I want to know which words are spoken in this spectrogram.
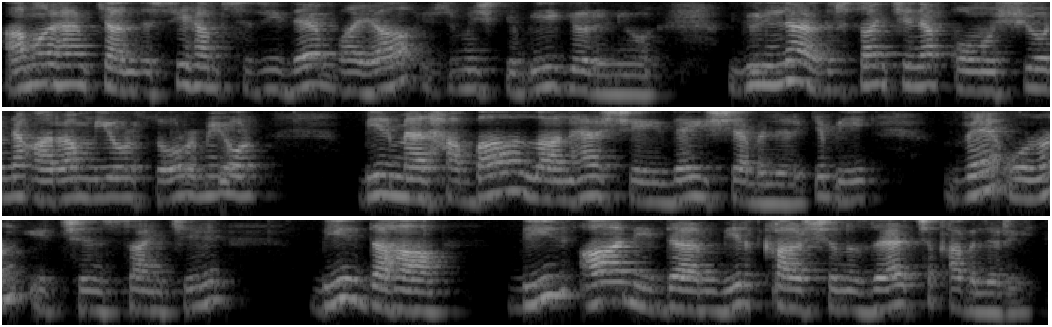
Ama hem kendisi hem sizi de bayağı üzmüş gibi görünüyor. Günlerdir sanki ne konuşuyor, ne aramıyor, sormuyor. Bir merhaba lan her şey değişebilir gibi ve onun için sanki bir daha bir aniden bir karşınıza çıkabilir.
